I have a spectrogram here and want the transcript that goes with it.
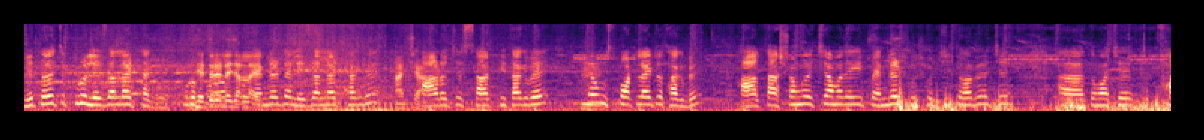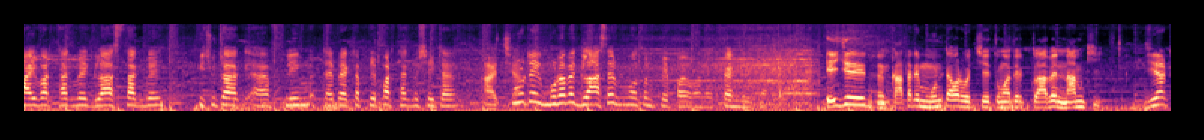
ভেতরে হচ্ছে পুরো লেজার লাইট থাকবে। পুরো ভেতরে লেজার light? প্যান্ডেলটা লেজার লাইট থাকবে। আচ্ছা। আর হচ্ছে সার্ফি থাকবে এবং স্পটলাইটও থাকবে। আর তার সঙ্গে হচ্ছে আমাদের এই প্যান্ডেল সুসজ্জিত হবে হচ্ছে তোমার হচ্ছে ফাইবার থাকবে গ্লাস থাকবে কিছুটা ফিল্ম টাইপের একটা পেপার থাকবে সেইটা। আচ্ছা। পুরোটাই মোটামুটি গ্লাসের মতন পেপার মানে প্যান্ডেলটা এই যে কাতারে মুন টাওয়ার হচ্ছে তোমাদের ক্লাবের নাম কি? জিরাট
